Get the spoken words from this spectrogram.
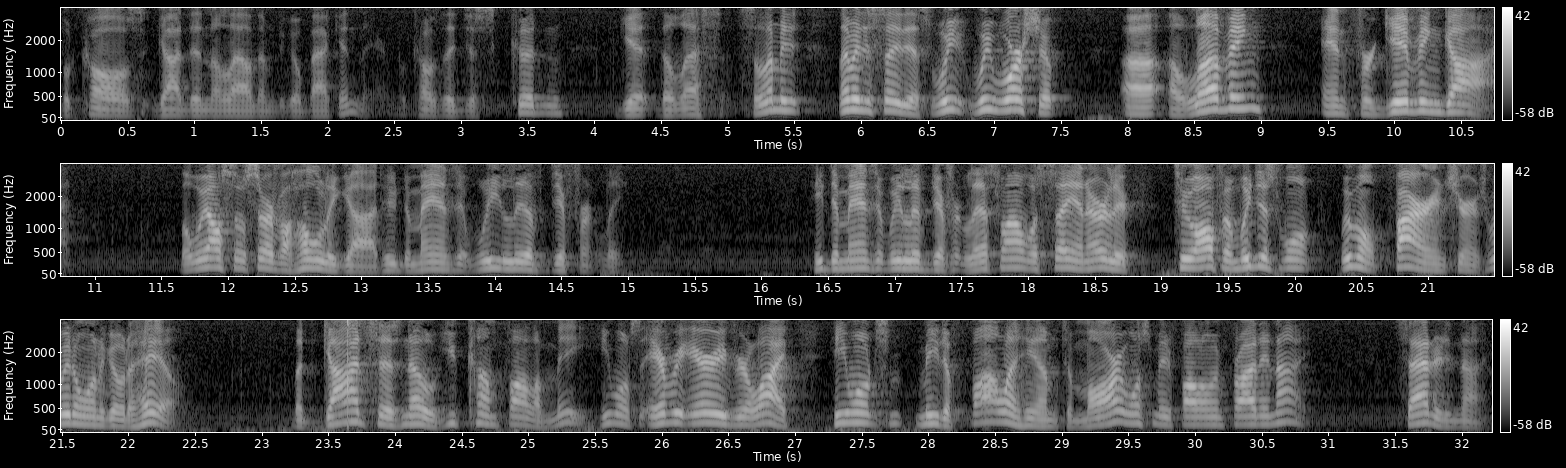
because God didn't allow them to go back in there because they just couldn't get the lesson. So let me let me just say this: we we worship uh, a loving and forgiving God. But we also serve a holy God who demands that we live differently. He demands that we live differently. That's why I was saying earlier, too often we just want we want fire insurance. We don't want to go to hell. But God says, no, you come follow me. He wants every area of your life. He wants me to follow him tomorrow. He wants me to follow him Friday night, Saturday night.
